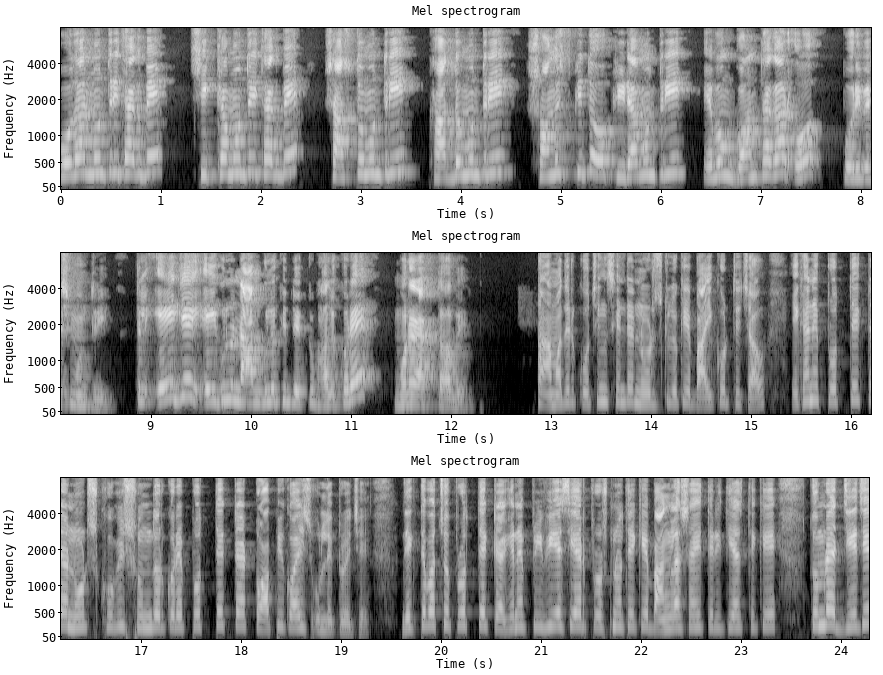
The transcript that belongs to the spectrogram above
প্রধানমন্ত্রী থাকবে, শিক্ষামন্ত্রী থাকবে, স্বাস্থ্যমন্ত্রী, খাদ্যমন্ত্রী, সংস্কৃত ও ক্রীড়ামন্ত্রী এবং গ্রন্থাগার ও পরিবেশ মন্ত্রী। তাহলে এই যে এইগুলো নামগুলো কিন্তু একটু ভালো করে মনে রাখতে হবে। আমাদের কোচিং সেন্টার নোটসগুলোকে বাই করতে চাও, এখানে প্রত্যেকটা নোটস খুবই সুন্দর করে প্রত্যেকটা টপিক ওয়াইজ উল্লেখ রয়েছে। দেখতে পাচ্ছ প্রত্যেকটা, এখানে প্রিভিয়াস ইয়ার প্রশ্ন থেকে, বাংলা সাহিত্যের ইতিহাস থেকে তোমরা যে যে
